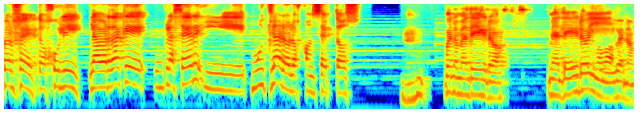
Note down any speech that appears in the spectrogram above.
Perfecto, Juli. La verdad que un placer y muy claro los conceptos. Bueno, me alegro. Me alegro y bueno.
